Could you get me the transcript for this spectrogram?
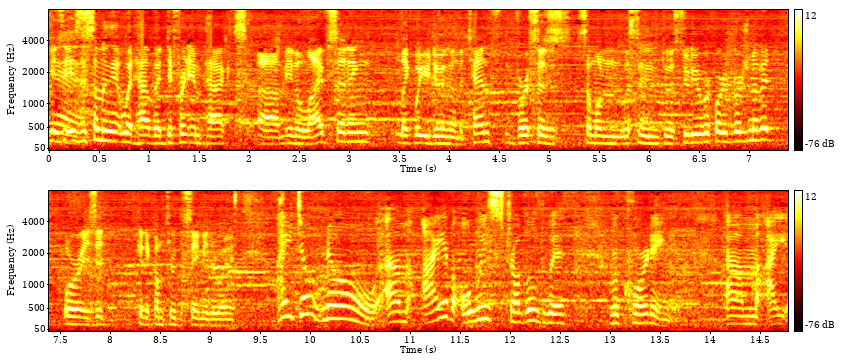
Is, is this something that would have a different impact um, in a live setting, like what you're doing on the 10th, versus someone listening to a studio recorded version of it? Or is it going to come through the same either way? I don't know. Um, I have always struggled with recording. Um, I,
